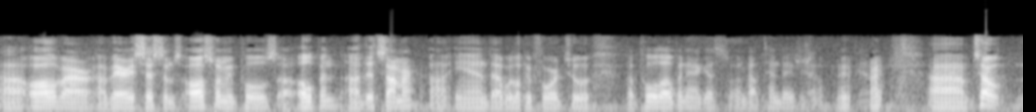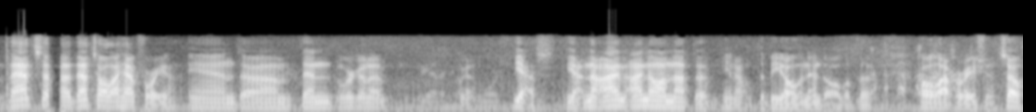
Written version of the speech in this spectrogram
uh, all of our uh, various systems. All swimming pools uh, open uh, this summer, uh, and uh, we're looking forward to a, a, pool opening, I guess, in about 10 days or so. Yeah. Right? Um, so that's that's all I have for you, and um, then we're gonna. Yes, yeah. No, I, I know I'm not the you know the be all and end all of the whole operation. So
